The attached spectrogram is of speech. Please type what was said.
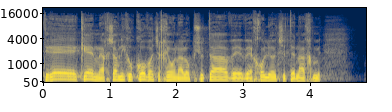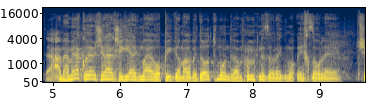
תראה, כן, עכשיו ניקו קובץ' אחרי עונה לא פשוטה, ויכול להיות שתנח, המאמן הקודם של אייקס שהגיע לגמר אירופי גמר בדורטמונד, והמאמן הזה אולי יגמור- יחזור ל... ש-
